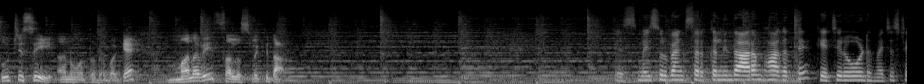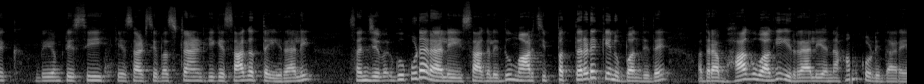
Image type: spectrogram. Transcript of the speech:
ಸೂಚಿಸಿ ಅನ್ನುವಂಥದ್ರ ಬಗ್ಗೆ ಮನವಿ ಸಲ್ಲಿಸಲಿಕ್ಕಿದ್ದಾರೆ ಎಸ್, ಮೈಸೂರು ಬ್ಯಾಂಕ್ ಸರ್ಕಲ್ನಿಂದ ಆರಂಭ ಆಗುತ್ತೆ. KG road, Majestic, BMTC, KSRTC bus stand ಹೀಗೆ ಸಾಗುತ್ತೆ ಈ ರ್ಯಾಲಿ. ಸಂಜೆವರೆಗೂ ಕೂಡ ರ್ಯಾಲಿ ಸಾಗಲಿದ್ದು ಮಾರ್ಚ್ ಇಪ್ಪತ್ತೆರಡಕ್ಕೇನು ಬಂದಿದೆ. ಅದರ ಭಾಗವಾಗಿ ಈ ರ್ಯಾಲಿಯನ್ನು ಹಮ್ಮಿಕೊಂಡಿದ್ದಾರೆ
